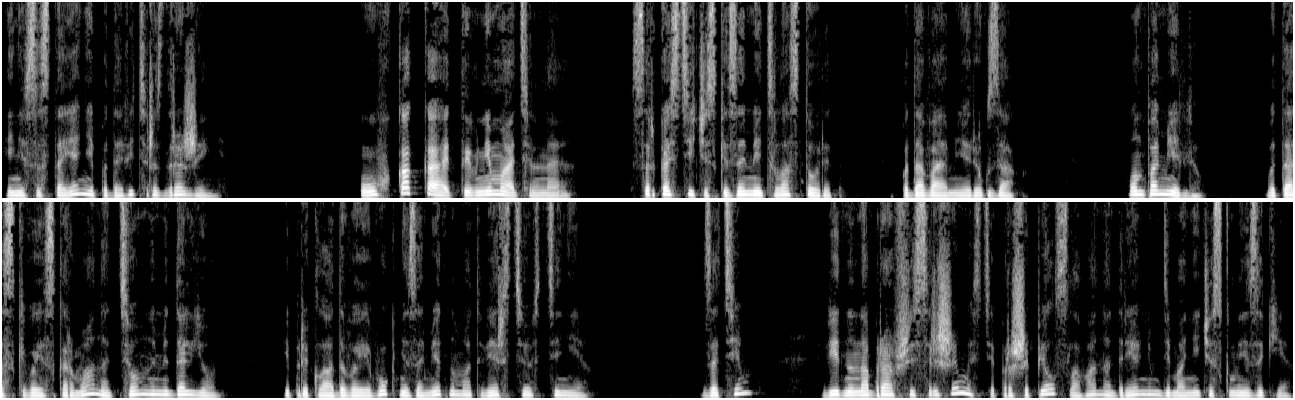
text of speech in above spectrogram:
и не в состоянии подавить раздражение. Ух, какая ты внимательная, саркастически заметил Асторет, подавая мне рюкзак. Он помедлил, вытаскивая из кармана темный медальон и прикладывая его к незаметному отверстию в стене. Затем видно, набравшись решимости, прошипел слова на древнем демоническом языке.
